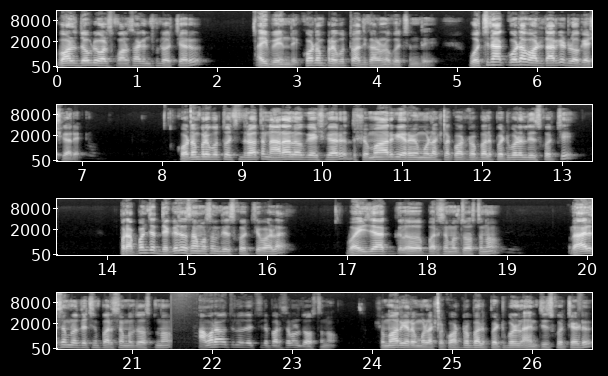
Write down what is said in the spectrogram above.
వాళ్ళ దోపిడి వాళ్ళు కొనసాగించుకుంటూ వచ్చారు. అయిపోయింది. కూటమి ప్రభుత్వం అధికారంలోకి వచ్చింది. వచ్చినాక కూడా వాళ్ళ టార్గెట్ లోకేష్ గారే. కూటమి ప్రభుత్వం వచ్చిన తర్వాత నారా లోకేష్ గారు సుమారుగా ఇరవై మూడు లక్షల కోట్ల రూపాయల పెట్టుబడులు తీసుకొచ్చి ప్రపంచ దిగ్గజ సమస్యలు తీసుకొచ్చి వాళ్ళ వైజాగ్లో పరిశ్రమలు చూస్తున్నాం. రాయలసీమలో తెచ్చిన పరిశ్రమలు చూస్తున్నాం. అమరావతిలో తెచ్చిన పరిశ్రమలు చూస్తున్నాం. సుమారు ఇరవై మూడు లక్షల కోట్ల రూపాయల పెట్టుబడులు ఆయన తీసుకొచ్చాడు.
